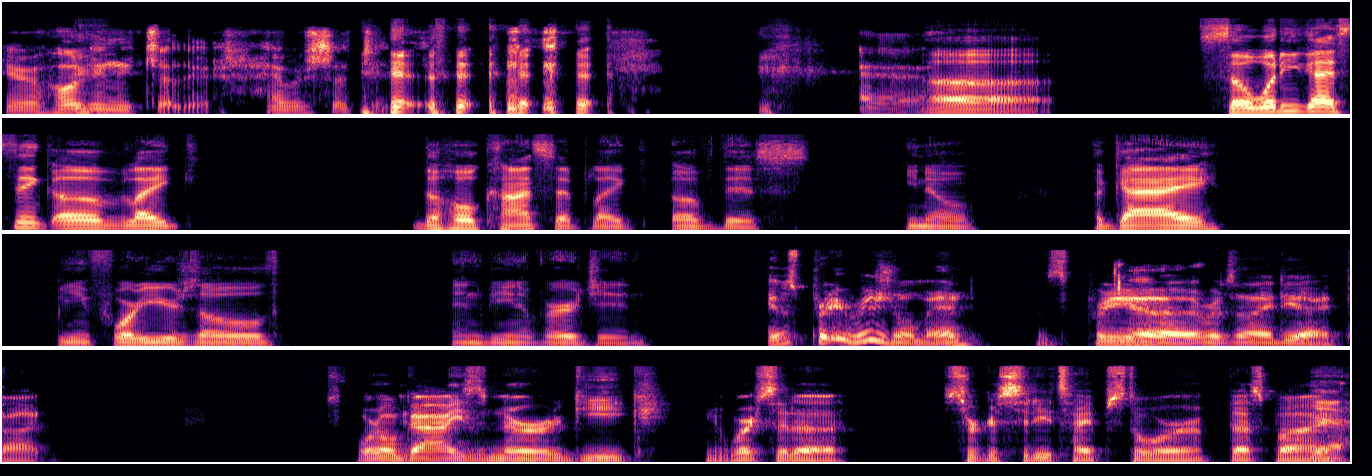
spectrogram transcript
you're holding each other ever so guy. gently. Uh, uh, so what do you guys think of like the whole concept like of this? You know, a guy being 40 years old and being a virgin. It was pretty original, man. It's a pretty uh original idea, I thought. Four old guy, he's a nerd, geek. He works at a Circuit City type store, Best Buy. Yeah.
